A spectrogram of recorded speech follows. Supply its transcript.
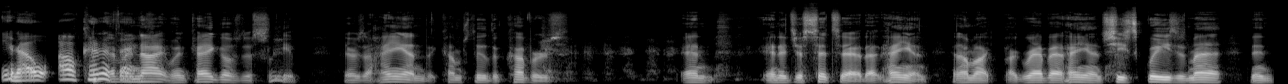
you know all kind of things. Every things. night when Kay goes to sleep, there's a hand that comes through the covers, and and it just sits there. That hand, and I'm like, I grab that hand. She squeezes mine, then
